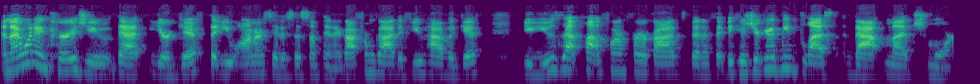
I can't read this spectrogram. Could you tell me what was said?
And I want to encourage you that your gift that you honor, say, This is something I got from God. If you have a gift, you use that platform for God's benefit because you're going to be blessed that much more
